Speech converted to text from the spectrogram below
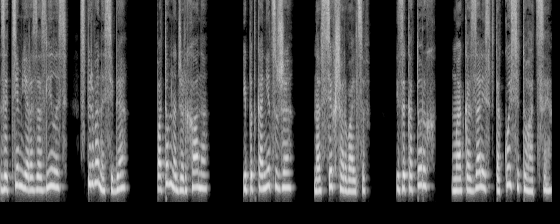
Затем я разозлилась сперва на себя, потом на Джерхана и под конец уже на всех шарвальцев из-за которых мы оказались в такой ситуации.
